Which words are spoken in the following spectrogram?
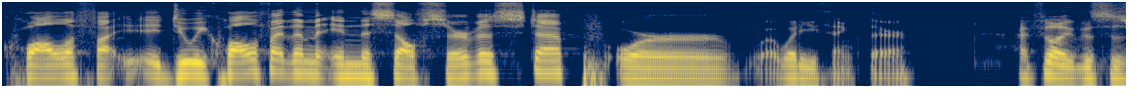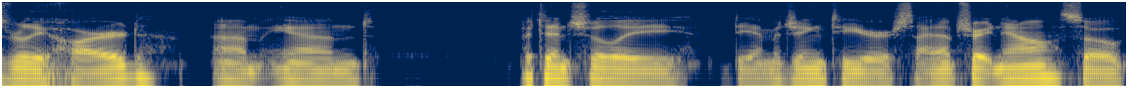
qualify? Eh, do we qualify them in the self service step, or what do you think there? I feel like this is really hard um, and potentially damaging to your signups right now. So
